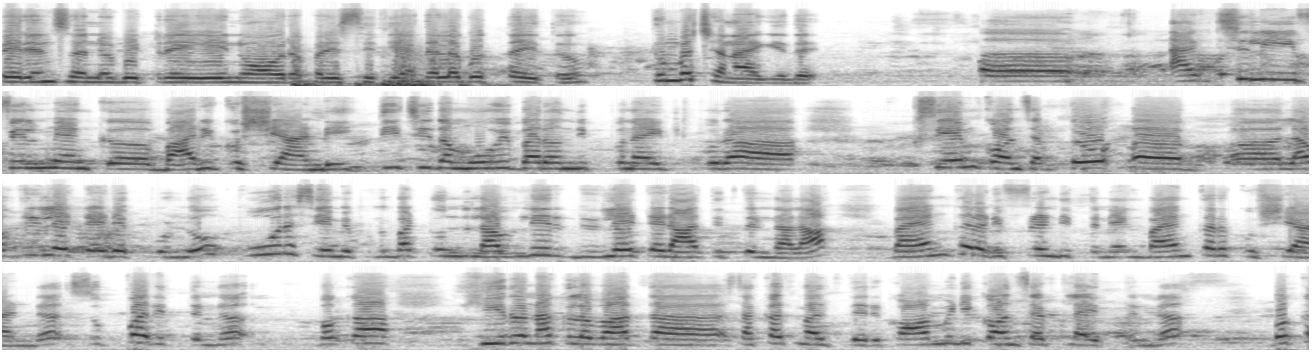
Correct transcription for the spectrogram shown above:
ಪೇರೆಂಟ್ಸ್ ಅನ್ನು ಬಿಟ್ರೆ ಏನು ಅವರ ಪರಿಸ್ಥಿತಿ ಅದೆಲ್ಲ ಗೊತ್ತಾಯ್ತು ತುಂಬಾ ಚೆನ್ನಾಗಿದೆ ಆಕ್ಚುಲಿ ಫಿಲ್ಮ್ ಎಂಕ್ ಬಾರಿ ಖುಷಿ ಆಂಡಿ ಇತ್ತೀಚಿದ ಮೂವಿ ಬರೋಂದು ಇಪ್ಪುನ ಇಟ್ಟು ಪೂರ ಸೇಮ್ ಕಾನ್ಸೆಪ್ಟ್ ಲವ್ ರಿಲೇಟೆಡ್ ಎಪ್ಪುಂಡು ಪೂರ ಸೇಮ್ ಎಪ್ಪುಂಡು ಬಟ್ ಒಂದು ಲವ್ಲಿ ರಿಲೇಟೆಡ್ ಆತಿತ್ತುಂಡಲ್ಲ, ಭಯಂಕರ ಡಿಫ್ರೆಂಟ್ ಇತ್ತು, ನಂಗೆ ಭಯಂಕರ ಖುಷಿ ಆಂಡ್ ಸೂಪರ್ ಇತ್ತುಂಡು. ಬೊಕ್ಕ ಹೀರೋ ನಕುಲ ವಾತ ಸಖತ್ ಮಾಡ್ತಿದ್ದಾರೆ. ಕಾಮಿಡಿ ಕಾನ್ಸೆಪ್ಟ್ ಲ ಇತ್ತಂಡ ಬೊಕ್ಕ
